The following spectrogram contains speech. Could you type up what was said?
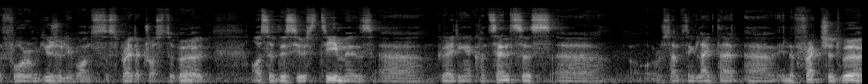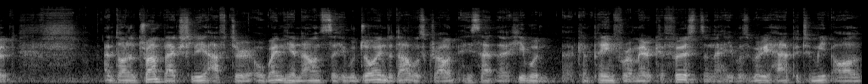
the forum usually wants to spread across the world. Also, this year's theme is uh, creating a consensus uh, or something like that uh, in a fractured world Donald Trump actually, after or when he announced that he would join the Davos crowd, he said that he would uh, campaign for America first, and that he was very happy to meet all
